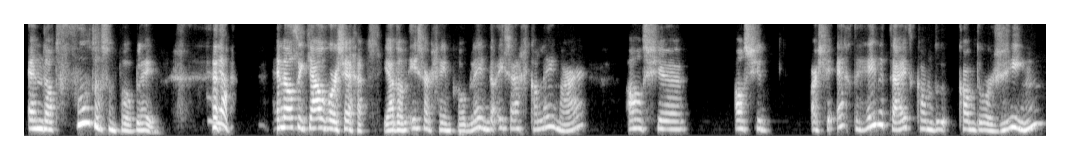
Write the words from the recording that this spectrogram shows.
En dat voelt als een probleem. Ja. en als ik jou hoor zeggen, ja, dan is er geen probleem. Dat is eigenlijk alleen maar als je, als je, als je echt de hele tijd kan, kan doorzien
